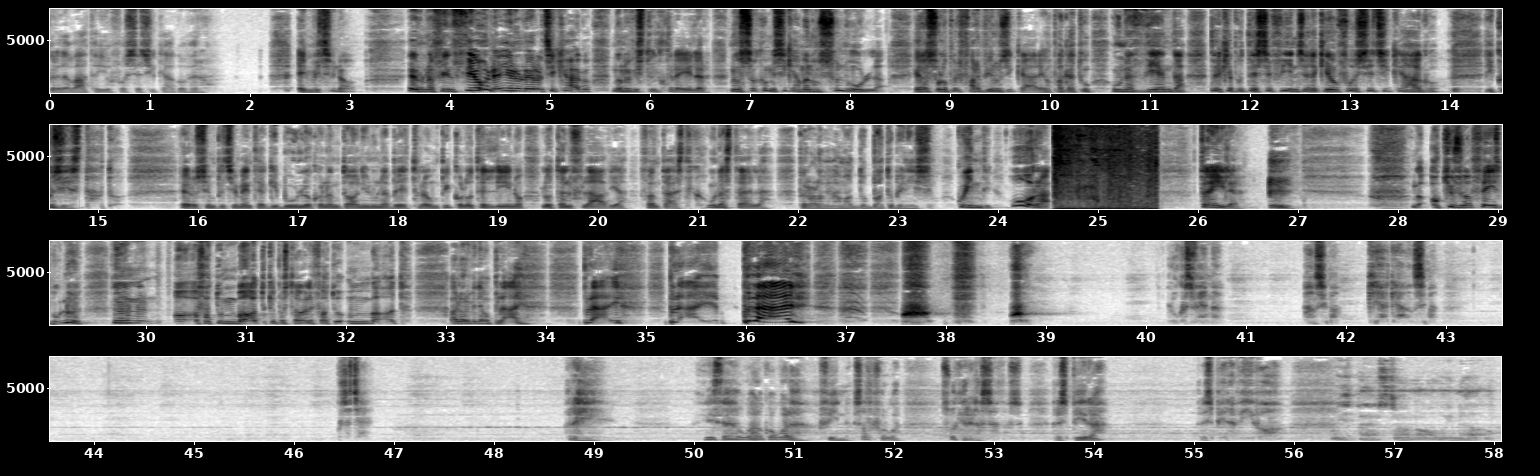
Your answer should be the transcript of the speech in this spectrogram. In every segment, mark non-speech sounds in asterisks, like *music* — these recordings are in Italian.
pensavate io fossi a Chicago, vero? E invece no, era una finzione, io non ero a Chicago, non ho visto il trailer, non so come si chiama, non so nulla. Era solo per farvi rosicare, ho pagato un'azienda perché potesse fingere che io fossi a Chicago. E così è stato. Ero semplicemente a Ghibullo con Antonio in una bettola, un piccolo hotellino, l'Hotel Flavia, fantastico, una stella, però l'avevamo addobbato benissimo. Quindi, ora... Trailer. *clears throat* Ho chiuso Facebook, no, no, ho fatto un bot che postava le foto, un bot. Allora vediamo play, play, play, play. Lucasfilm, Ansima, chi è che Ansima? Cosa c'è? Ray, inizia uguale, uguale, fin, salta fuori qua, solo che rilassato. Respira, respira vivo. We've passed on all we know.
